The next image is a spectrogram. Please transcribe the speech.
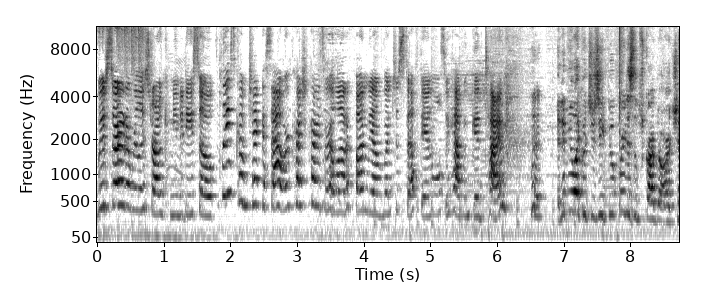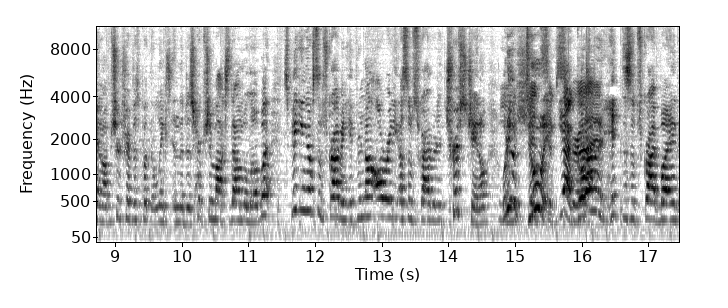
we've started a really strong community, so please come check us out. Our crush cards are a lot of fun. We have a bunch of stuffed animals. We have a good time. And if you like what you see, feel free to subscribe to our channel. I'm sure Trif has put the links in the description box down below. But speaking of subscribing, if you're not already a subscriber to Trif's channel, what You are you doing? Yeah, go down subscribe. and hit the subscribe button,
